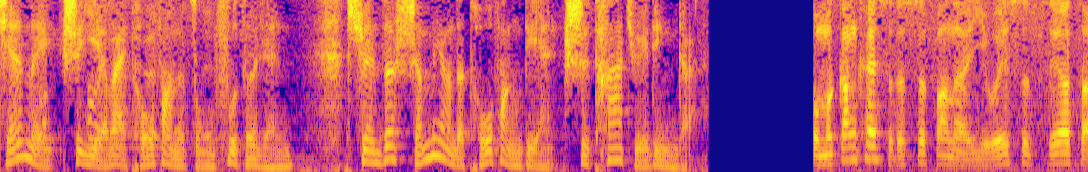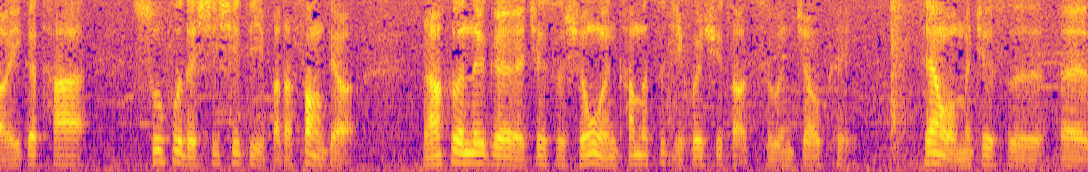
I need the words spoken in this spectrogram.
钱伟是野外投放的总负责人，选择什么样的投放点是他决定的。我们刚开始的释放呢，以为是只要找一个他舒服的栖息地把它放掉。然后那个就是雄蚊，他们自己会去找雌蚊交配，这样我们就是呃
